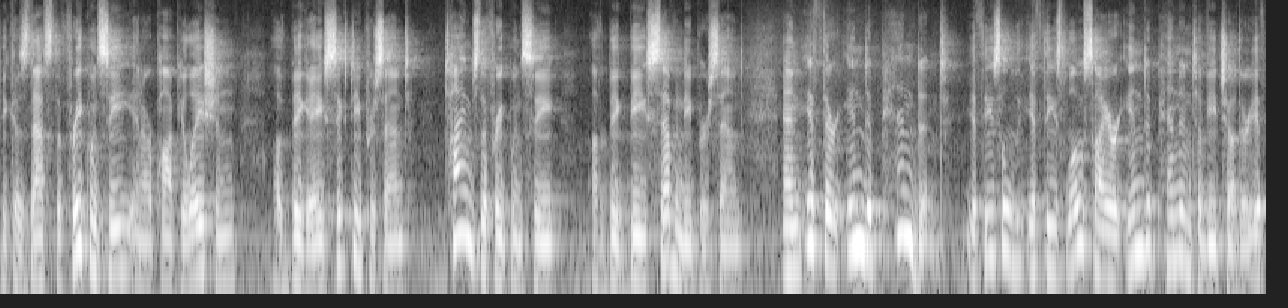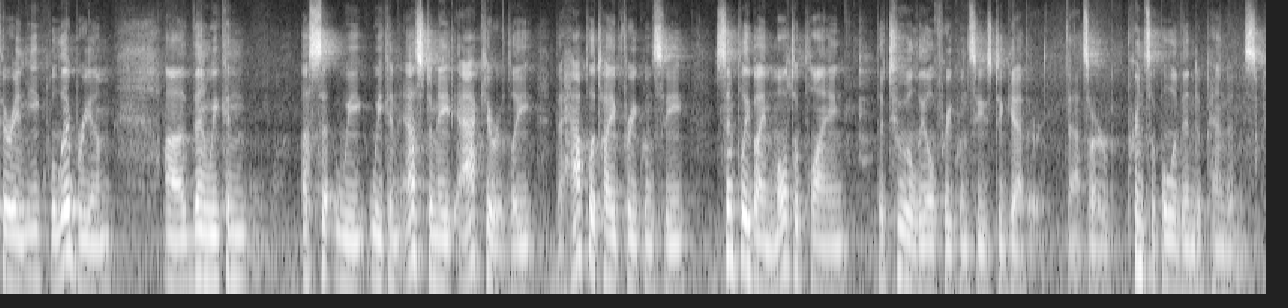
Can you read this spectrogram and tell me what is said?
because that's the frequency in our population of big A, 60%, times the frequency of big B, 70%. And if they're independent, if these, if these loci are independent of each other, if they're in equilibrium, uh, then we can, we, we can estimate accurately the haplotype frequency simply by multiplying the two allele frequencies together. That's our principle of independence.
